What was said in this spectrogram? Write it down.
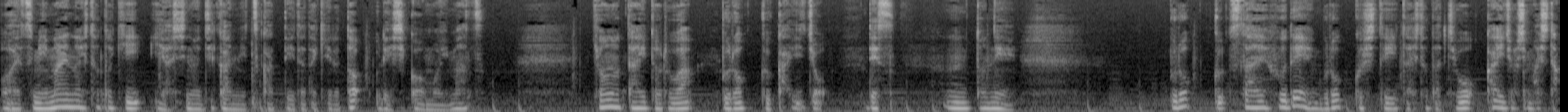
お休み前のひととき、癒しの時間に使っていただけると嬉しく思います。今日のタイトルは、ブロック解除です。うんとね、ブロック、スタイフでブロックしていた人たちを解除しました。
